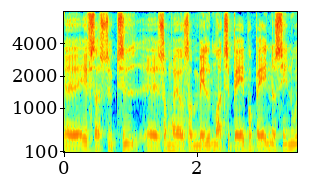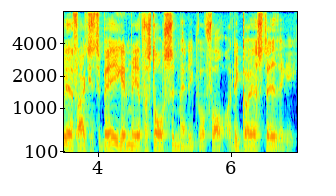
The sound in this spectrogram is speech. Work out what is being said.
øh, efter et stykke tid. Øh, så må jeg jo så melde mig tilbage på banen og sige, nu er jeg faktisk tilbage igen, men jeg forstår simpelthen ikke hvorfor, og det gør jeg stadigvæk ikke.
